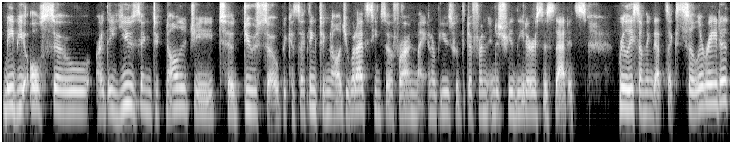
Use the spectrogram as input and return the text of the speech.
maybe also are they using technology to do so? Because i think technology what i've seen so far in my interviews with different industry leaders is that it's really something that's accelerated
